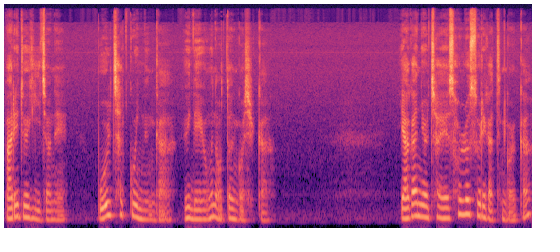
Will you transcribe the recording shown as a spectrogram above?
말이 되기 이전에 뭘 찾고 있는가의 내용은 어떤 것일까? 야간 열차의 선로 소리 같은 걸까?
